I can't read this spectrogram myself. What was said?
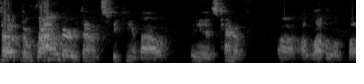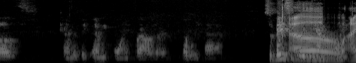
the the router that I'm speaking about is kind of uh, a level above kind of the endpoint router that we have. So basically, the oh endpoint. i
